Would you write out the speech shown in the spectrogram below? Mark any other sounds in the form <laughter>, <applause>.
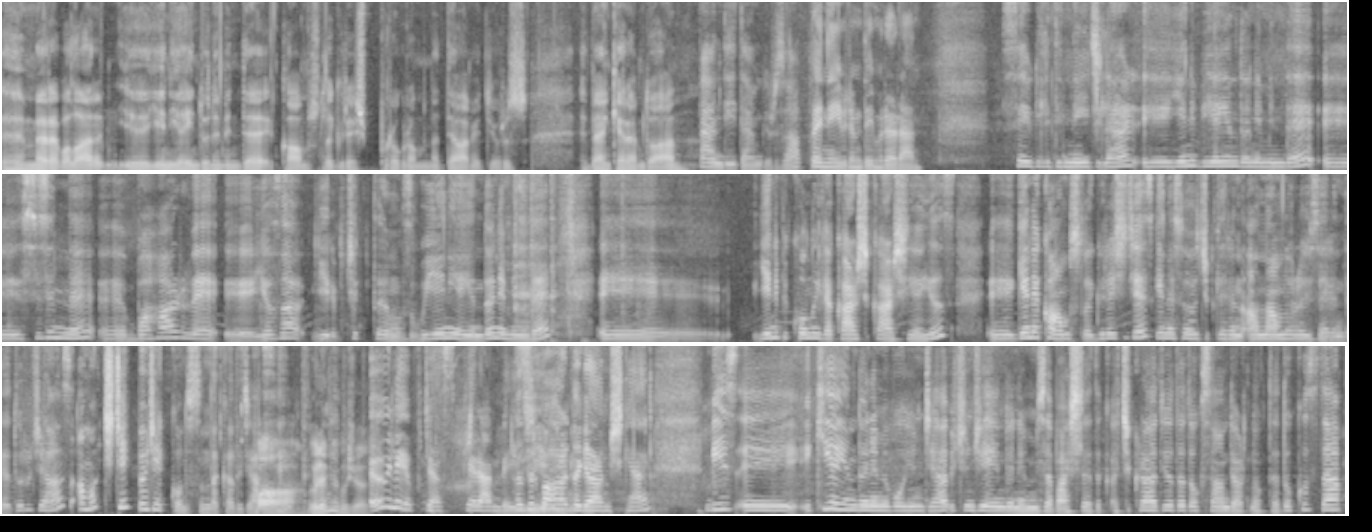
E, merhabalar, e, yeni yayın döneminde Kamusla Güreş programına devam ediyoruz. E, ben Kerem Doğan. Ben Didem Gürzap. Ben Evrim Demirören. Sevgili dinleyiciler, e, yeni bir yayın döneminde e, sizinle e, bahar ve e, yaza girip çıktığımız bu yeni yayın döneminde e, yeni bir konuyla karşı karşıyayız. E, gene kamusla güreşeceğiz. Gene sözcüklerin anlamları üzerinde duracağız. Ama çiçek böcek konusunda kalacağız. Aa, öyle mi yapacağız? Öyle yapacağız Kerem Bey. Hazır bahar da gelmişken. <laughs> Biz e, iki yayın dönemi boyunca üçüncü yayın dönemimize başladık. Açık Radyo'da 94.9'da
